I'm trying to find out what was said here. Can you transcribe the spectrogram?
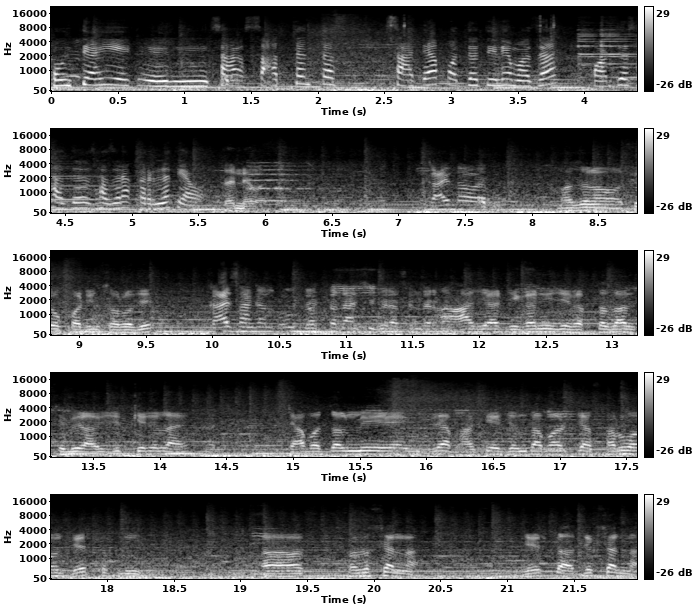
कोणत्याही सा, अत्यंत साध्या पद्धतीने माझा वाढदिवस साजरा साजरा करण्यात यावा. धन्यवाद. काय नाव आहे? माझं नाव अशोक पाटील सरोदे काय सांगाल रक्तदान शिबिरासंदर्भात? आज या ठिकाणी जे रक्तदान शिबिर आयोजित केलेलं आहे त्याबद्दल मी इथल्या भारतीय जनता पार्टीच्या सर्व ज्येष्ठ सदस्यांना ज्येष्ठ अध्यक्षांना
